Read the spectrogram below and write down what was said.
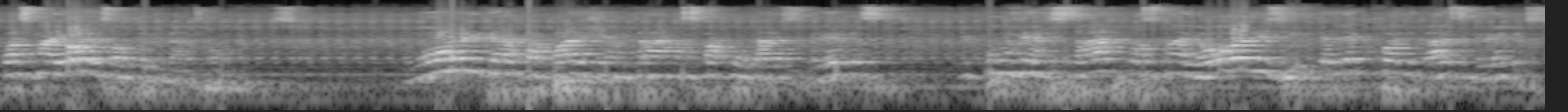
com as maiores autoridades romanas. Um homem que era capaz de entrar nas faculdades gregas e conversar com as maiores intelectualidades gregas.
